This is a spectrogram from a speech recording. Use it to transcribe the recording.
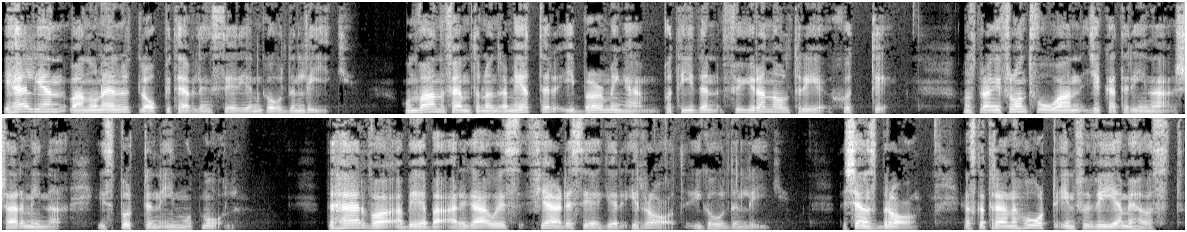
I helgen vann hon ännu ett lopp i tävlingsserien Golden League. Hon vann 1500 meter i Birmingham på tiden 4.03.70. Hon sprang ifrån tvåan Jekaterina Charmina i spurten in mot mål. Det här var Abeba Aregawis fjärde seger i rad i Golden League. Det känns bra. Jag ska träna hårt inför VM i höst,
